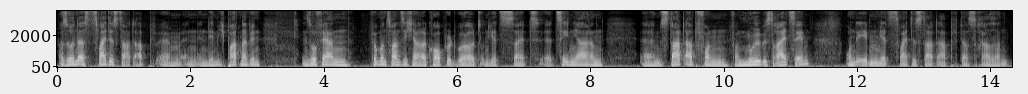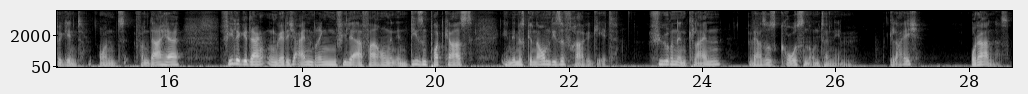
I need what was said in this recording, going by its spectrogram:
Also das zweite Startup, ähm, in, in dem ich Partner bin. Insofern 25 Jahre Corporate World und jetzt seit äh, 10 Jahren ähm, Startup von, von 0 bis 13 und eben jetzt zweites Startup, das rasant beginnt. Und von daher viele Gedanken werde ich einbringen, viele Erfahrungen in diesem Podcast, in dem es genau um diese Frage geht. Führen in kleinen versus großen Unternehmen. Gleich oder anders?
